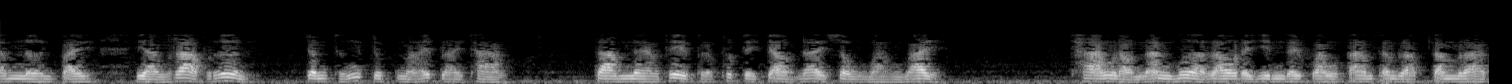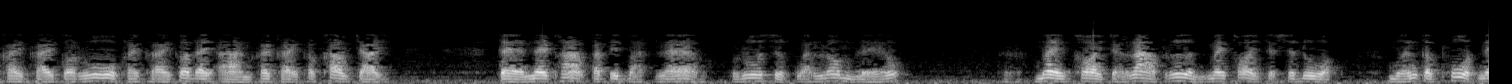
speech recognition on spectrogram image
ดำเนินไปอย่างราบรื่น จนถึงจุดหมายปลายทาง ตามแนวที่พระพุทธเจ้าได้ทรงวางไว้ ทางเหล่านั้นเมื่อเราได้ยินได้ฟังตามตำรับตำราใครๆก็รู้ ใครๆก็ได้อ่าน ใครๆก็เข้าใจ แต่ในภาคปฏิบัติแล้วรู้สึกว่าล่มเหลวไม่ค่อยจะราบรื่น ไม่ค่อยจะสะดวก เหมือนกับพูดใน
